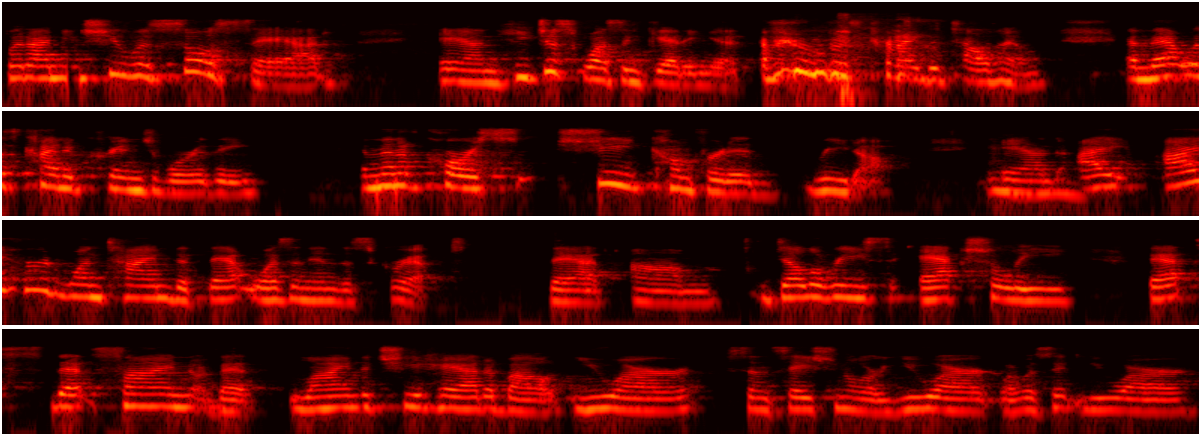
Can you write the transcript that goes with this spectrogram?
But I mean, she was so sad, and he just wasn't getting it. Everyone was trying to tell him, and that was kind of cringeworthy. And then, of course, she comforted Rita and I, I heard one time that that wasn't in the script, that um, Delarice actually, that's that sign or that line that she had about you are sensational or you are, what was it? You are,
